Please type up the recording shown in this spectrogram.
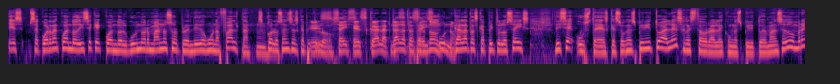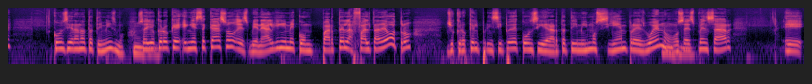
es, ¿se acuerdan cuando dice que cuando alguno hermano es sorprendido en una falta? Es Colosenses capítulo Es, seis. es Gálatas. Gálatas Perdón, 6:1. Gálatas capítulo 6. Dice, ustedes que son espirituales, restaurarle con espíritu de mansedumbre, considerándote a ti mismo. O sea, yo creo que en este caso es, viene alguien y me comparte la falta de otro. Yo creo que el principio de considerarte a ti mismo siempre es bueno. O sea, es pensar, eh,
